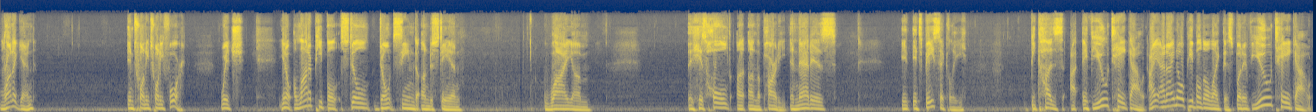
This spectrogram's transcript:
run again in 2024? Which, you know, a lot of people still don't seem to understand why um, his hold on, on the party. And that is, it, it's basically because uh, if you take out I and I know people don't like this, but if you take out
